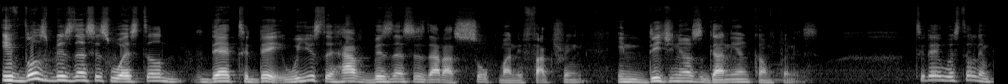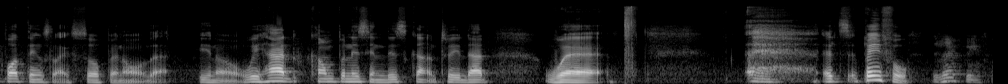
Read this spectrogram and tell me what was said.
If those businesses were still there today, we used to have businesses that are soap manufacturing, indigenous Ghanaian companies. Today, we still import things like soap and all that. You know, we had companies in this country that were, it's painful. It's very painful.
